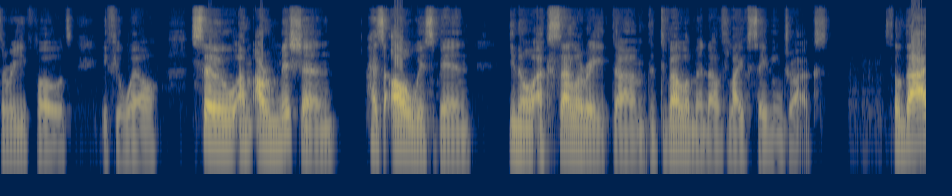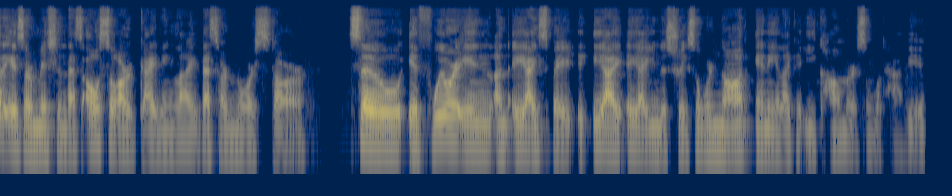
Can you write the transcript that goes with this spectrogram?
three folds, if you will. So, um, our mission has always been you know, accelerate um, the development of life-saving drugs. So that is our mission. That's also our guiding light. That's our north star. So if we were in an AI space, AI AI industry, so we're not any like e-commerce and what have you.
